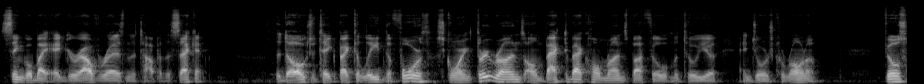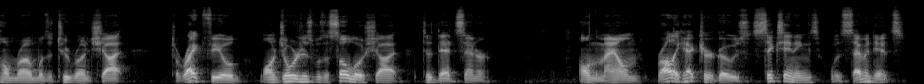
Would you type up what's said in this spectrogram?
single by Edgar Alvarez in the top of the second. The Dogs would take back the lead in the fourth, scoring three runs on back to back home runs by Philip Matulia and George Corona. Phil's home run was a two run shot to right field, while George's was a solo shot to dead center. On the mound, Raleigh Hector goes six innings with seven hits,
